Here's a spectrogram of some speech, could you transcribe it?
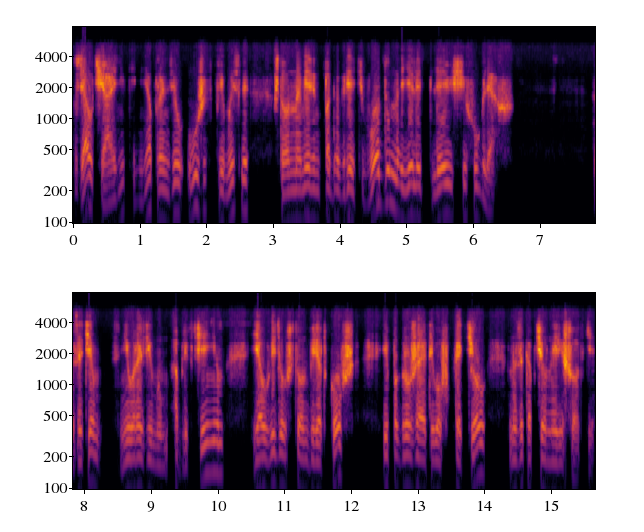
взял чайник, и меня пронзил ужас при мысли, что он намерен подогреть воду на еле тлеющих углях. Затем, с невыразимым облегчением, я увидел, что он берет ковш и погружает его в котел на закопченной решетке.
